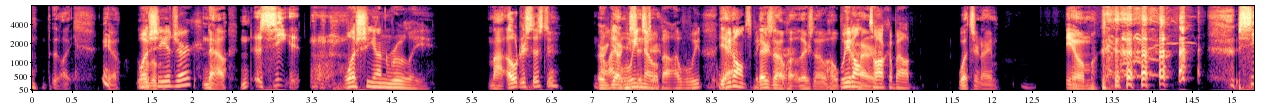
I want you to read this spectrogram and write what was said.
like, you know, Was little- she a jerk? No, she, Was she unruly? my older sister or No, I- we sister. know about we. Yeah, we don't speak. There's no, hope. there's no hope. We don't her. talk about. what's her name? M. she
